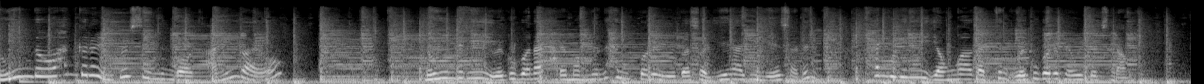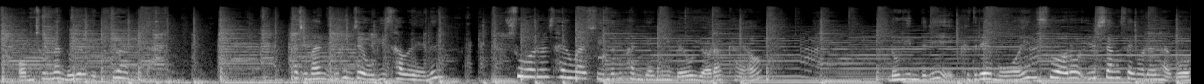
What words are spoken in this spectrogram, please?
농인도 한글을 읽을 수 있는 것 아닌가요? 농인들이 외국어나 다름없는 한국어를 읽어서 이해하기 위해서는 한국인이 영어와 같은 외국어를 배울 때처럼 엄청난 노력이 필요합니다. 하지만 현재 우리 사회에는 수어를 사용할 수 있는 환경이 매우 열악하여 농인들이 그들의 모어인 수어로 일상생활을 하고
